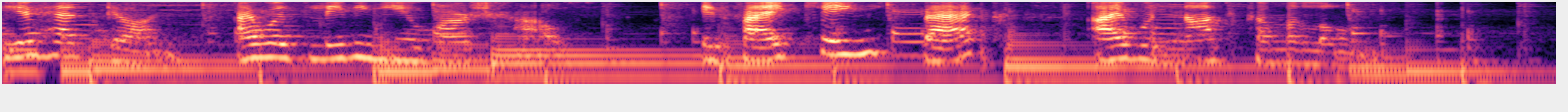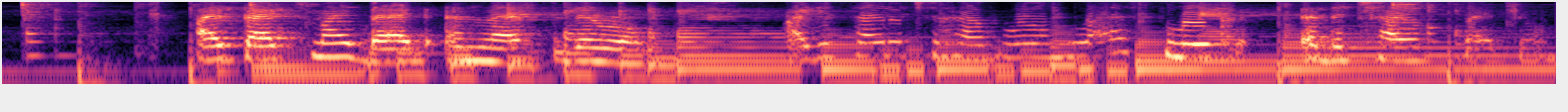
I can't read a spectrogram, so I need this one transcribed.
fear had gone. I was leaving Eel Marsh House. If I came back, I would not come alone. I packed my bag and left the room. I decided to have one last look at the child's bedroom.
